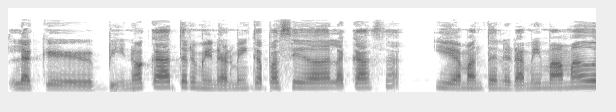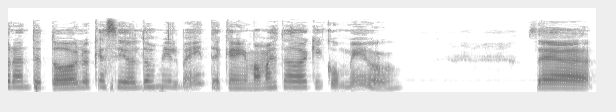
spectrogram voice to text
la que vino acá a terminar mi incapacidad a la casa y a mantener a mi mamá durante todo lo que ha sido el 2020, que mi mamá ha estado aquí conmigo. O sea,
